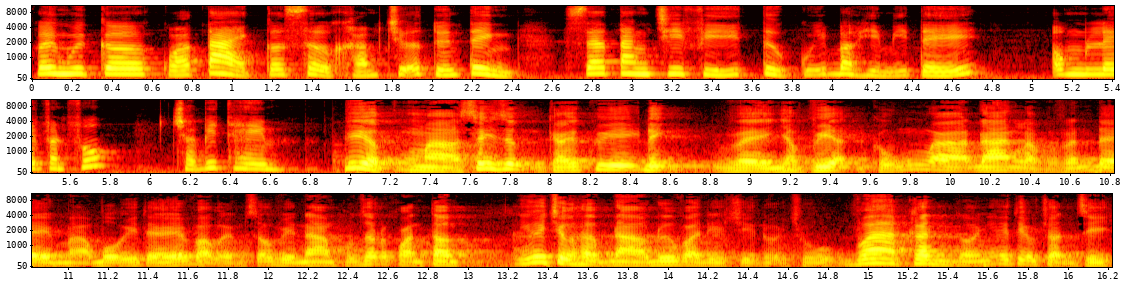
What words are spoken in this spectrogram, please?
gây nguy cơ quá tải cơ sở khám chữa tuyến tỉnh, gia tăng chi phí từ quỹ bảo hiểm y tế. Ông Lê Văn Phúc cho biết thêm. Việc mà xây dựng cái quy định về nhập viện cũng à, đang là một vấn đề mà Bộ Y tế và Bảo hiểm xã hội Việt Nam cũng rất là quan tâm. Những trường hợp nào đưa vào điều trị nội trú và cần có những tiêu chuẩn gì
